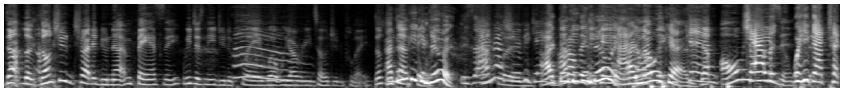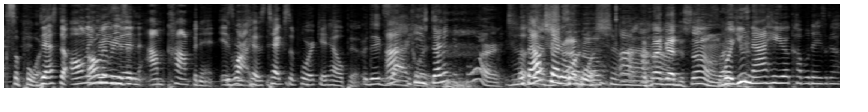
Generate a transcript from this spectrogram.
don't look. Don't you try to do nothing fancy. We just need you to play what we already told you to play. Don't do I think he nothing can do it. Exactly. I'm not sure if he can. I think don't he think can he do can. it. I I know he think he can. can. The only Challenge. reason- Well, he got tech support. That's the only, Only reason, reason- I'm confident is Right. because tech support can help him. Uh, exactly. I- he's done it before without sure. tech I support. know. Sure. If I got the song, Were you not here a couple days ago?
